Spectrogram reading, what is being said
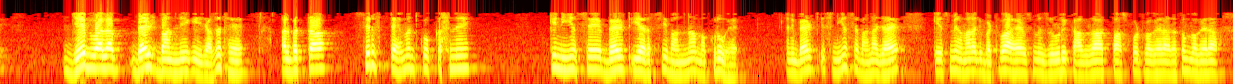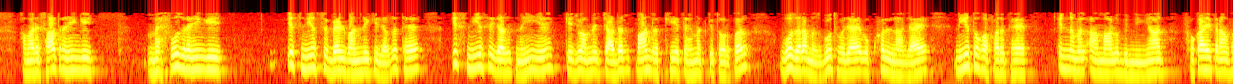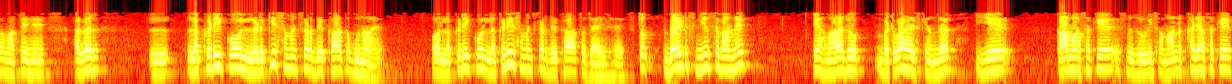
جیب والا بیلٹ باندھنے کی اجازت ہے۔ البتہ صرف تہمند کو کسنے کی نیت سے بیلٹ یا رسی باندھنا مکرو ہے۔ یعنی بیلٹ اس نیت سے باندھا جائے کہ اس میں ہمارا جو بٹوا ہے، اس میں ضروری کاغذات، پاسپورٹ وغیرہ، رقم وغیرہ ہمارے ساتھ رہیں گی، محفوظ رہیں گی۔ اس نیت سے بیلٹ باندھنے کی اجازت ہے۔ اس نیت سے اجازت نہیں ہے کہ جو ہم نے چادر باندھ رکھی ہے تحمد کے طور پر، وہ ذرا مضبوط ہو جائے، وہ کھل نہ جائے۔ نیتوں کا فرق ہے۔ ان نمل اعمال و بنیاد فقاہ کرام فرماتے ہیں، اگر لکڑی کو لڑکی سمجھ کر دیکھا تو گناہ ہے، اور لکڑی کو لکڑی سمجھ کر دیکھا تو جائز ہے۔ تو بیلٹ اس نیت سے باندھے کہ ہمارا جو بٹوا ہے اس کے اندر یہ کام آ سکے، اس میں ضروری سامان رکھا جا سکے۔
